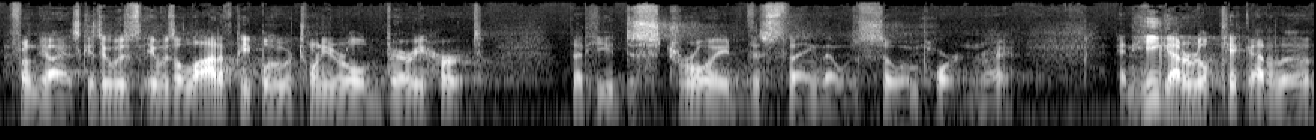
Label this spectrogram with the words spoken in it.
from the audience because it was, it was a lot of people who were 20 year old very hurt that he had destroyed this thing that was so important, right? And he got a real kick out of the,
